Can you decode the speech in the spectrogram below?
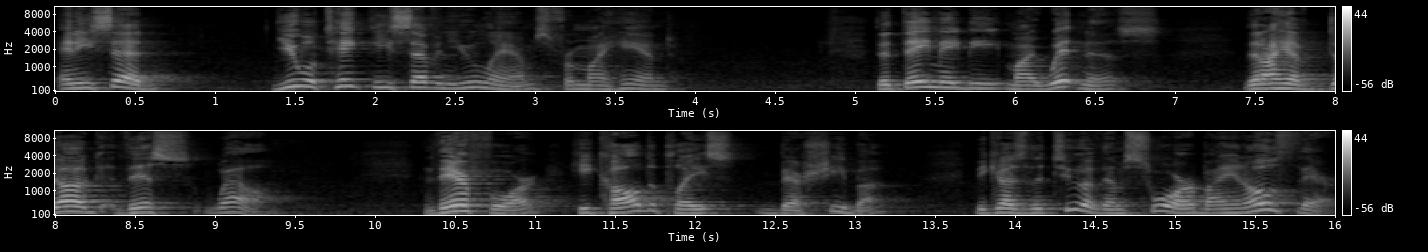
And he said, you will take these seven ewe lambs from my hand, that they may be my witness that I have dug this well. Therefore, he called the place Beersheba, because the two of them swore by an oath there.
